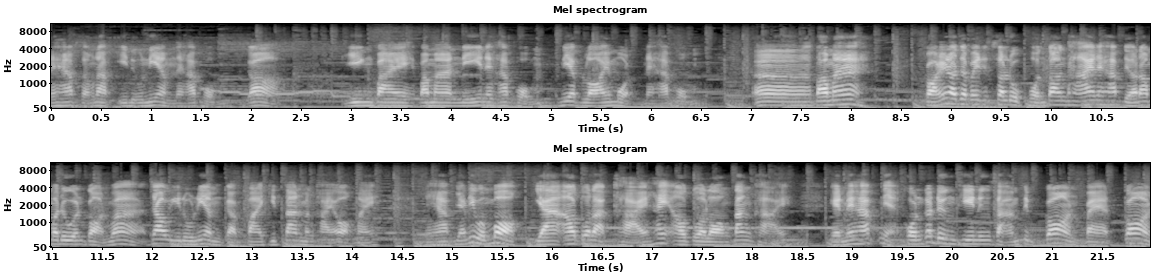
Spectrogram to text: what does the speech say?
นะครับสำหรับอีรูเนียมนะครับผมก็ยิงไปประมาณนี้นะครับผมเรียบร้อยหมดนะครับผมต่อมาก่อนที่เราจะไปสรุปผลตอนท้ายนะครับ เดี๋ยวเรามาดูกันก่อนว่าเจ้าอีรูเนียมกับไฟคิตตันมันขายออกไหมนะครับอย่างที่ผมบอกอย่าเอาตัวหลักขายให้เอาตัวรองตั้งขาย เห็นไหมครับเนี่ยคนก็ดึงทีหนึ่ง30 ก้อน 8 ก้อน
